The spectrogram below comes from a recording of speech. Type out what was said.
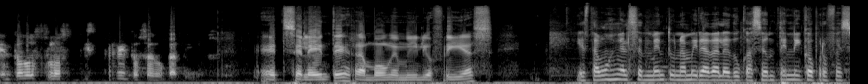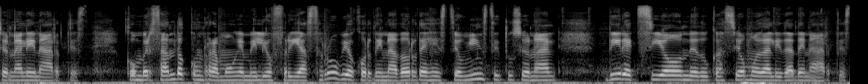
en todos los distritos educativos. Excelente, Ramón Emilio Frías y estamos en el segmento Una mirada a la educación técnico profesional en artes, conversando con Ramón Emilio Frías Rubio, coordinador de gestión institucional, dirección de educación modalidad en artes,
